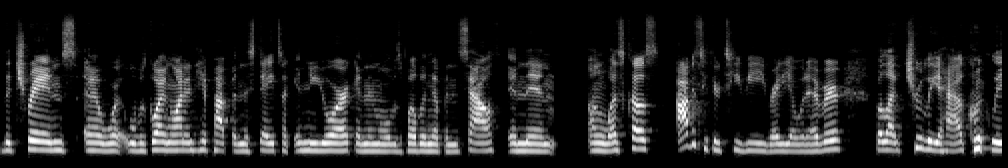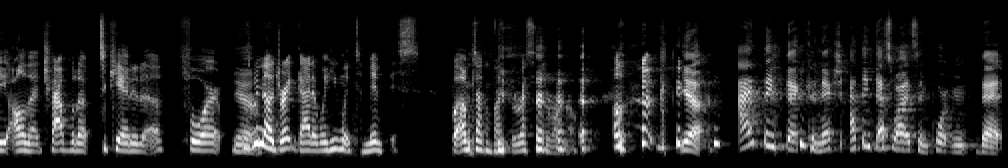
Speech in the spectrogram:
the trends uh, what, what was going on in hip hop in the states, like in New York, and then what was bubbling up in the South, and then on the West Coast, obviously through TV, radio, whatever. But like truly, how quickly all that traveled up to Canada for because Yeah. we know Drake got it when he went to Memphis. But I'm talking about the rest of Toronto. yeah i think that connection i think that's why it's important that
